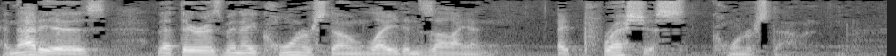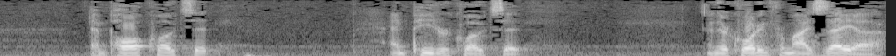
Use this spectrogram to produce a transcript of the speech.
And that is that there has been a cornerstone laid in Zion, a precious cornerstone. And Paul quotes it, and Peter quotes it. And they're quoting from Isaiah.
